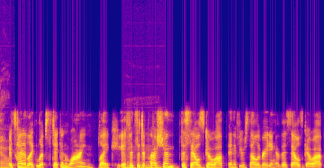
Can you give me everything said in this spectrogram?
Yeah. It's kind of like lipstick and wine. Like if mm-hmm. it's a mm-hmm. depression, the sales go up, and if you're celebrating, the sales go up.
